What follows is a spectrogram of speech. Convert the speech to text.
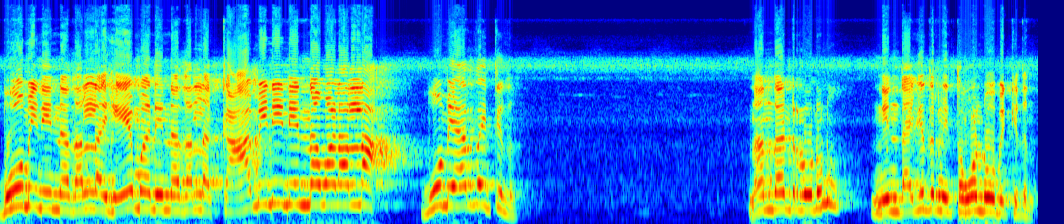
ಭೂಮಿ ನಿನ್ನದಲ್ಲ, ಹೇಮ ನಿನ್ನದಲ್ಲ, ಕಾಮಿನಿ ನಿನ್ನವಳಲ್ಲ. ಭೂಮಿ ಯಾರ್ದೈತಿದು? ನಂದನ್ರಿ ನೋಡುನು, ನಿಂದಾಗಿದ್ರೆ ನೀ ತಗೊಂಡು ಹೋಗ್ಬೇಕಿದನ್ನು.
